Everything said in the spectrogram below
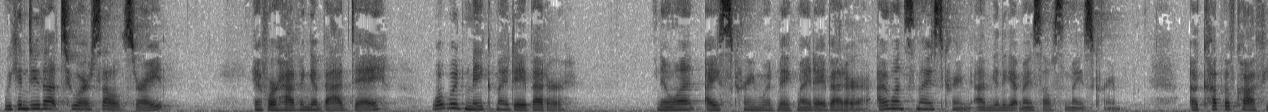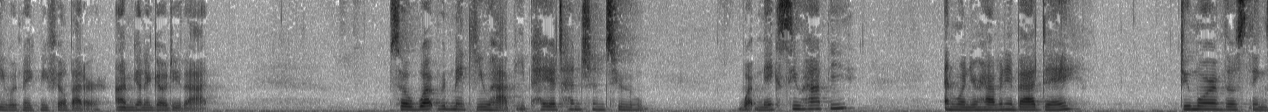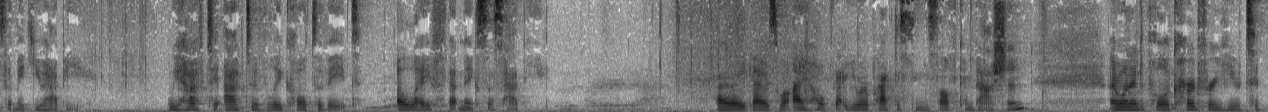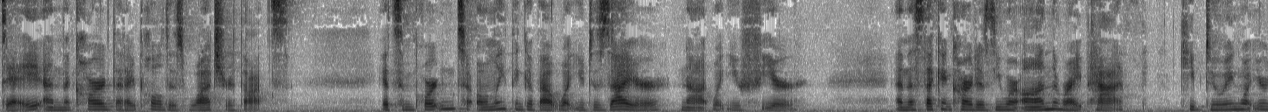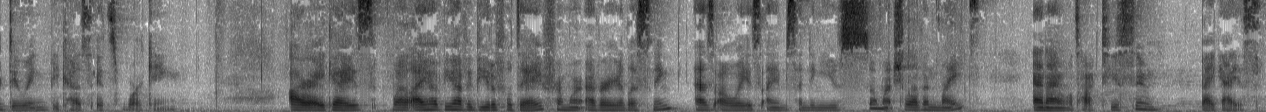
We can do that to ourselves, right? If we're having a bad day, what would make my day better? You know what? Ice cream would make my day better. I want some ice cream. I'm going to get myself some ice cream. A cup of coffee would make me feel better. I'm going to go do that. So, what would make you happy? Pay attention to what makes you happy. And when you're having a bad day, do more of those things that make you happy. We have to actively cultivate a life that makes us happy. All right, guys. Well, I hope that you are practicing self compassion. I wanted to pull a card for you today, and the card that I pulled is Watch Your Thoughts. It's important to only think about what you desire, not what you fear. And the second card is You are on the right path. Keep doing what you're doing because it's working. All right, guys. Well, I hope you have a beautiful day from wherever you're listening. As always, I am sending you so much love and light, and I will talk to you soon. Bye, guys.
